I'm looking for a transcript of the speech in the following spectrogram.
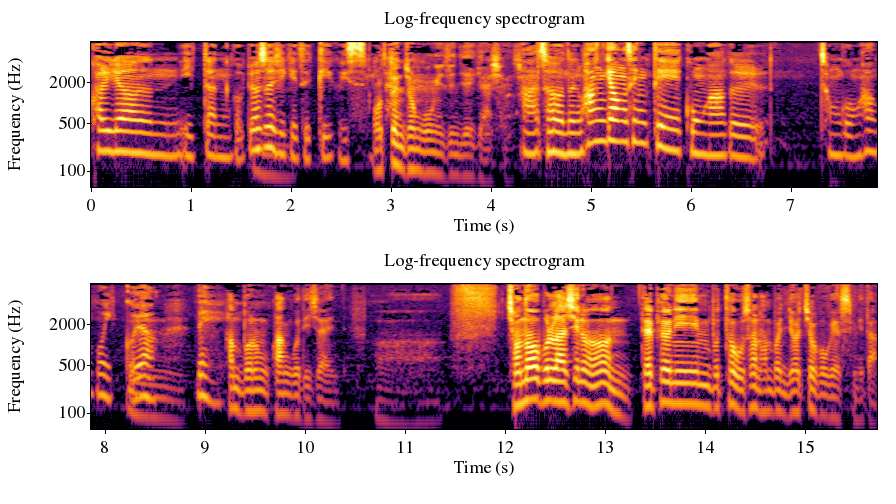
관련이 있다는 거 뼈저리게 음. 느끼고 있습니다. 어떤 전공인지 얘기하셔야죠. 아, 저는 환경 생태 공학을 전공하고 있고요. 음, 네. 한 분은 광고 디자인. 어, 전업을 하시는 대표님부터 우선 한번 여쭤보겠습니다.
